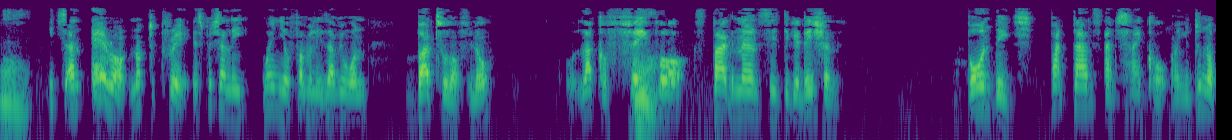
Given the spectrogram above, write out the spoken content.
Mm. It's an error not to pray, especially when your family is having one battle of, you know, lack of favor, mm. stagnancy, degradation, bondage, patterns, and cycle, and you do not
